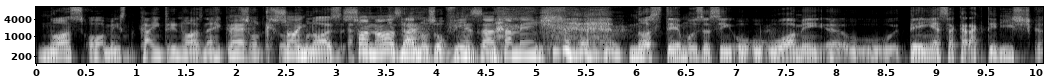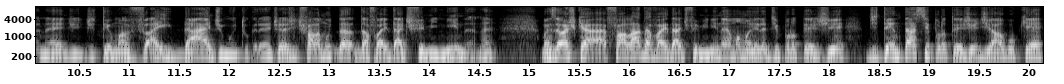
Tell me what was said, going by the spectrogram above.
nós, homens, cá entre nós, né, Ricardo? É, só, só, como nós, só nós, que está né? nos ouvindo. Exatamente. Né? nós temos, assim, o, o, homem uh, o, tem essa característica, né, de, de ter uma vaidade muito grande. A gente fala muito da, da vaidade feminina, né? Mas eu acho que a, falar da vaidade feminina é uma maneira de proteger, de tentar se proteger de algo que é,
